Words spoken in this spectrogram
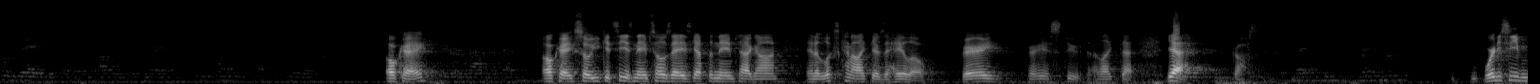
Jose and obviously Mary, each one of them has a halo Okay. here around their heads. Okay, so you can see his name's Jose. He's got the name tag on, and it looks kind of like there's a halo. Very, very astute. I like that. Yeah. Where do you see?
